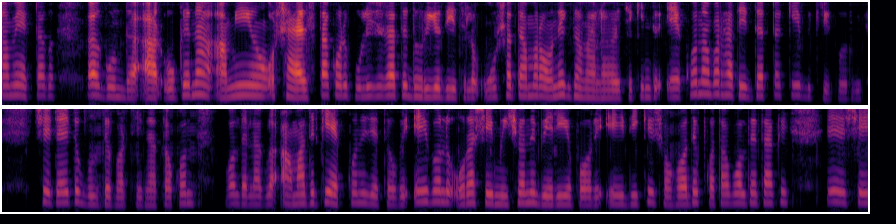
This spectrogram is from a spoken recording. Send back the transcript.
নামে একটা গুন্ডা। আর ওকে না আমি ও শায়েস্তা করে পুলিশের হাতে ধরিয়ে দিয়েছিলাম। ওর সাথে আমার অনেক ঝামেলা হয়েছে। কিন্তু এখন আবার হাতির দাঁতটা কে বিক্রি করবে? সেটাই তো বুঝতে পারছি না। তখন বলতে লাগল আমাদেরকে এক্ষুনি যেতে হবে। এই বলে ওরা সেই মিশনে বেরিয়ে পড়ে। এইদিকে সহদেব কথা বলতে থাকে সেই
